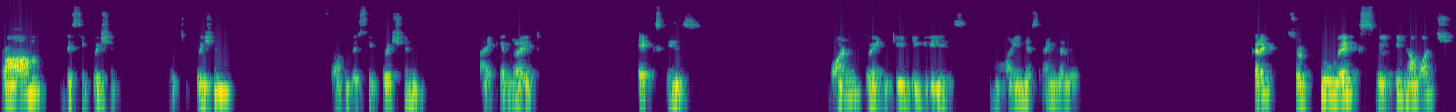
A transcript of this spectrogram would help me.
from this equation. Which equation? From this equation I can write x is 120 degrees minus angle A. Correct? So 2x will be how much?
